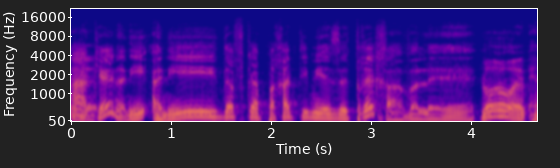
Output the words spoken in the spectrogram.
אה, כן, אני, אני דווקא פחדתי מאיזה טרחה, אבל... אה, לא, לא, הם- הם-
